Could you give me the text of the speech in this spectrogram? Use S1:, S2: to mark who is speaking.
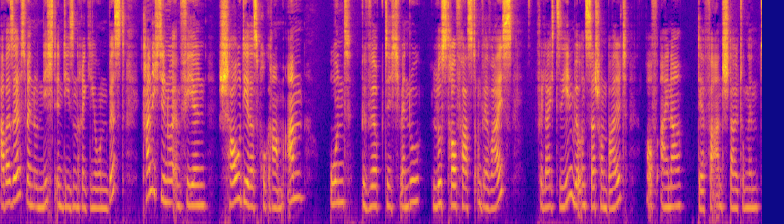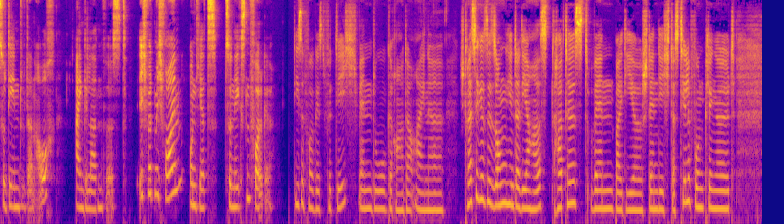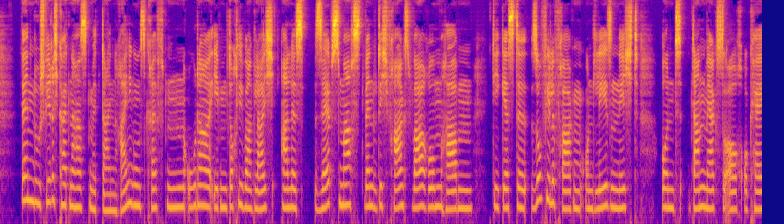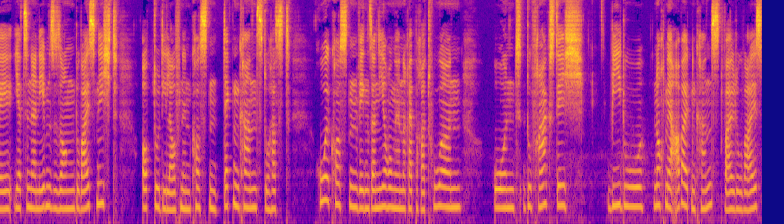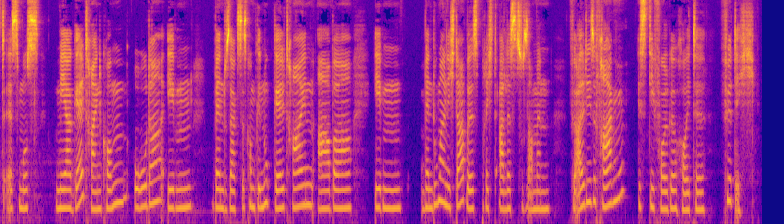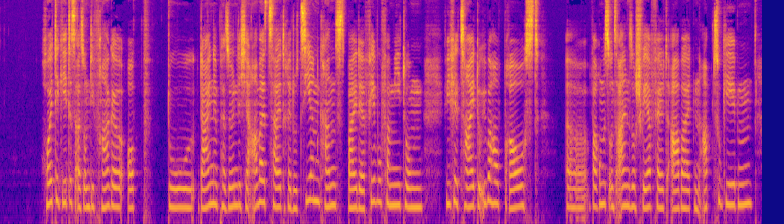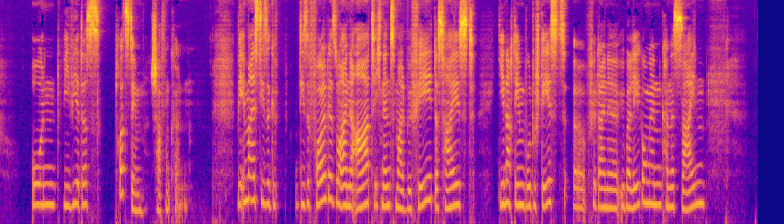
S1: Aber selbst wenn du nicht in diesen Regionen bist, kann ich dir nur empfehlen, schau dir das Programm an und bewirb dich, wenn du Lust drauf hast. Und wer weiß, vielleicht sehen wir uns da schon bald auf einer der Veranstaltungen, zu denen du dann auch eingeladen wirst. Ich würde mich freuen und jetzt zur nächsten Folge. Diese Folge ist für dich, wenn du gerade eine stressige Saison hinter dir hast, hattest, wenn bei dir ständig das Telefon klingelt, wenn du Schwierigkeiten hast mit deinen Reinigungskräften oder eben doch lieber gleich alles selbst machst, wenn du dich fragst, warum haben die Gäste so viele Fragen und lesen nicht? Und dann merkst du auch, okay, jetzt in der Nebensaison, du weißt nicht, ob du die laufenden Kosten decken kannst, du hast hohe Kosten wegen Sanierungen, Reparaturen und du fragst dich, wie du noch mehr arbeiten kannst, weil du weißt, es muss mehr Geld reinkommen oder eben, wenn du sagst, es kommt genug Geld rein, aber eben, wenn du mal nicht da bist, bricht alles zusammen. Für all diese Fragen ist die Folge heute für dich. Heute geht es also um die Frage, ob du deine persönliche Arbeitszeit reduzieren kannst bei der Fevo-Vermietung, wie viel Zeit du überhaupt brauchst, äh, warum es uns allen so schwer fällt, Arbeiten abzugeben und wie wir das trotzdem schaffen können. Wie immer ist diese, diese Folge so eine Art, ich nenne es mal Buffet, das heißt, je nachdem, wo du stehst äh, für deine Überlegungen, kann es sein,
